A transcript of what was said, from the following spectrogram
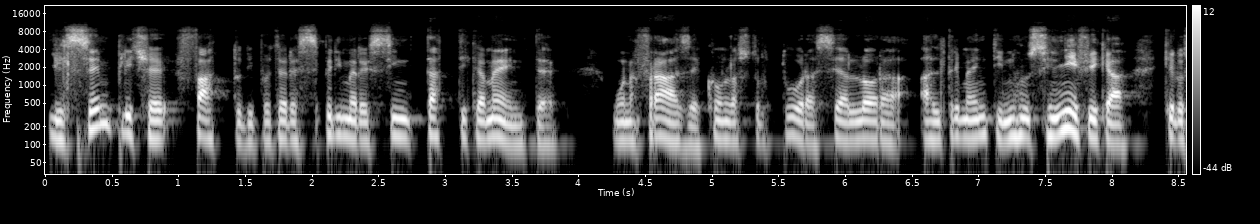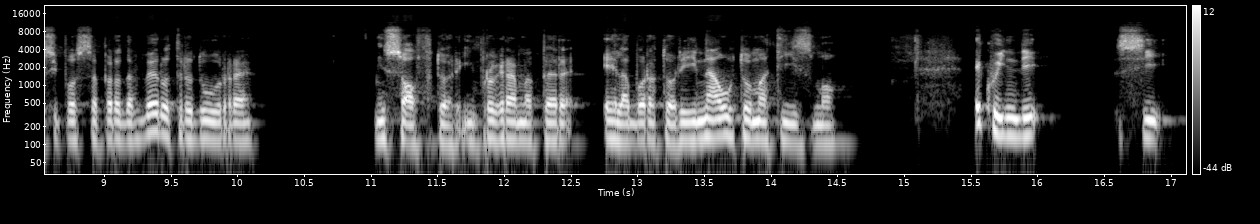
il semplice fatto di poter esprimere sintatticamente una frase con la struttura se allora altrimenti non significa che lo si possa però davvero tradurre in software, in programma per elaboratori, in automatismo. E quindi si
